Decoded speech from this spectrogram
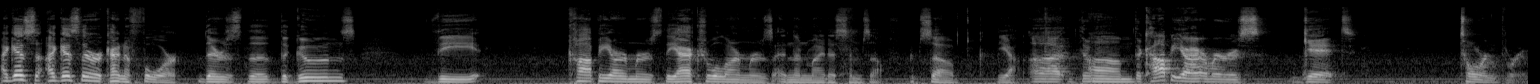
I guess I guess there are kind of four. There's the the goons, the copy armors, the actual armors, and then Midas himself. So yeah, Uh, the Um, the copy armors get torn through,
